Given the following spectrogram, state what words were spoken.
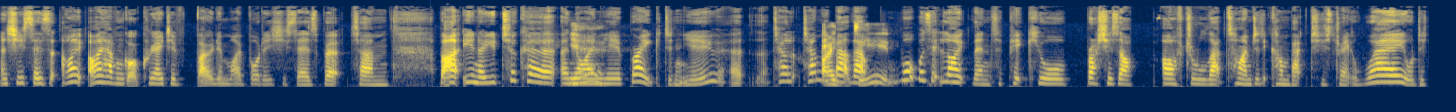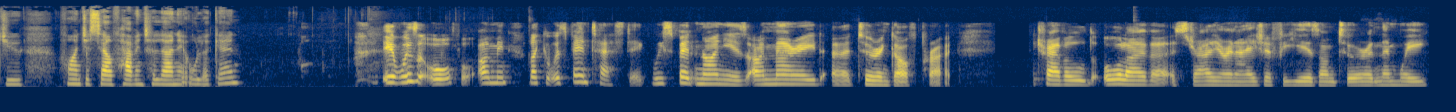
and she says I, I haven't got a creative bone in my body. She says, but um, but I, you know, you took a, a Yeah. nine year break, didn't you? Uh, tell tell me I about that. did. What was it like then to pick your brushes up after all that time? Did it come back to you straight away, or did you find yourself having to learn it all again? It was awful. I mean, like it was fantastic. We spent nine years. I married a touring golf pro. We travelled all over Australia and Asia for years on tour, and then we,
